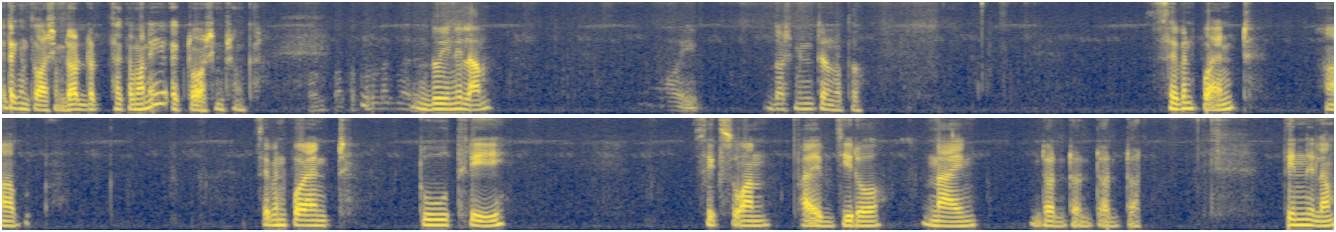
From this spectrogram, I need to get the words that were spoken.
এটা কিন্তু অসীম। ডট ডট থাকা মানে একটা অসীম সংখ্যা। দুই নিলাম ওই দশ মিনিটের মতো। Seven point seven point two three six one five zero nine dot dot dot dot তিন নিলাম।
